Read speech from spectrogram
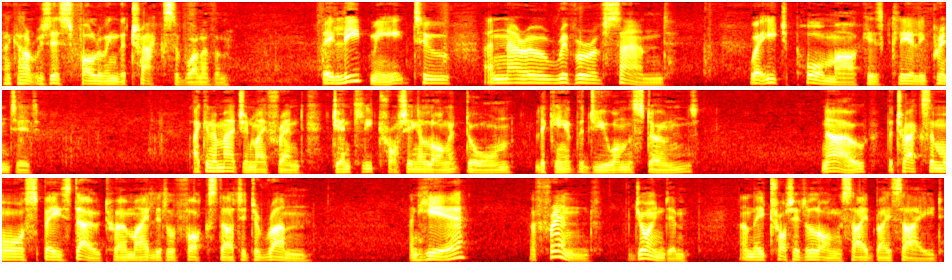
I can't resist following the tracks of one of them. They lead me to a narrow river of sand, where each paw mark is clearly printed. I can imagine my friend gently trotting along at dawn, licking at the dew on the stones. Now the tracks are more spaced out where my little fox started to run. And here, a friend joined him, and they trotted along side by side.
